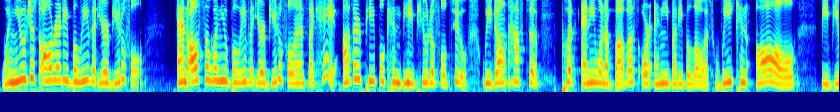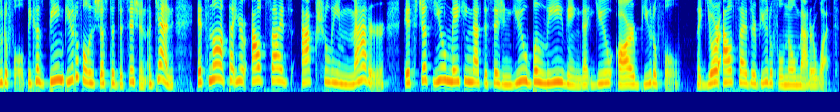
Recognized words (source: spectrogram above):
when you just already believe that you're beautiful. And also when you believe that you're beautiful, and it's like, hey, other people can be beautiful too. We don't have to put anyone above us or anybody below us. We can all be beautiful because being beautiful is just a decision. Again, it's not that your outsides actually matter, it's just you making that decision, you believing that you are beautiful. Like your outsides are beautiful no matter what.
